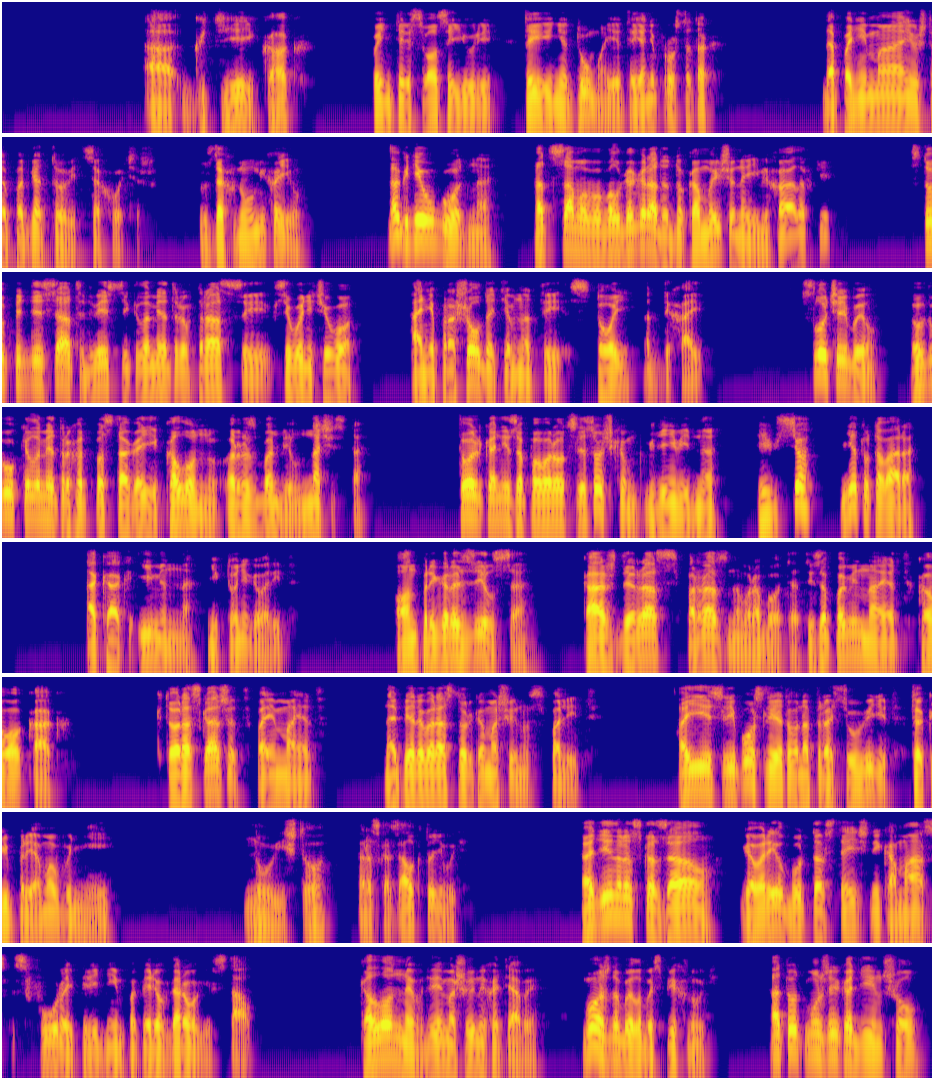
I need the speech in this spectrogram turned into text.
А где и как? — поинтересовался Юрий. — Ты не думай, это я не просто так. — Да понимаю, что подготовиться хочешь, — вздохнул Михаил. — А где угодно, от самого Волгограда до Камышина и Михайловки. Сто пятьдесят-двести километров трассы, всего ничего, а не прошел до темноты, стой, отдыхай. Случай был. В двух километрах от поста ГАИ колонну разбомбил начисто. Только не за поворот с лесочком, где не видно, и все, нету товара. А как именно, никто не говорит. Он пригрозился. Каждый раз по-разному работает и запоминает, кого как. Кто расскажет, поймает. На первый раз только машину спалит. А если после этого на трассе увидит, так и прямо в ней. Ну и что? Рассказал кто-нибудь? Один рассказал. Говорил, будто встречный КамАЗ с фурой перед ним поперек дороги встал. Колонны в две машины хотя бы. Можно было бы спихнуть. А тут мужик один шел.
